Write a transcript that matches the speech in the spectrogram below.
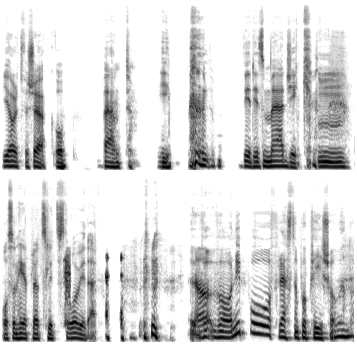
vi gör ett försök och Bernt i, did his magic Mm. och sen helt plötsligt står vi där. Ja. Va- Var ni på förresten på pre-showen då?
